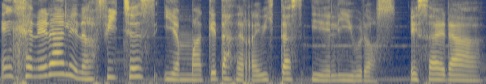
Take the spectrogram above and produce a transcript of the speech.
en general en afiches y en maquetas de revistas y de libros. Esa era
